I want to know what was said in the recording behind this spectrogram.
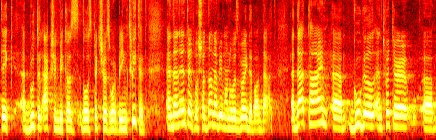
take a brutal action because those pictures were being tweeted. And then the internet was shut down. Everyone was worried about that. At that time, um, Google and Twitter uh,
